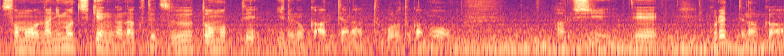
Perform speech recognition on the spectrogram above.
そも何も事件がなくてずっと思っているのかみたいなところとかもあるしでこれってなんか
